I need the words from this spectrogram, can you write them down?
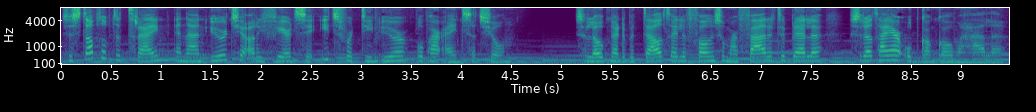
Ze stapt op de trein en na een uurtje arriveert ze iets voor tien uur op haar eindstation. Ze loopt naar de betaaltelefoons om haar vader te bellen, zodat hij haar op kan komen halen.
